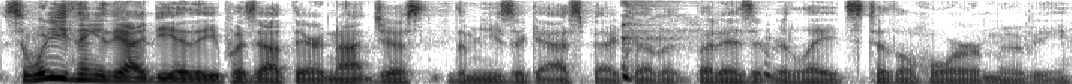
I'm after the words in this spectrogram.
so, what do you think of the idea that he puts out there? Not just the music aspect of it, but as it relates to the horror movie.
